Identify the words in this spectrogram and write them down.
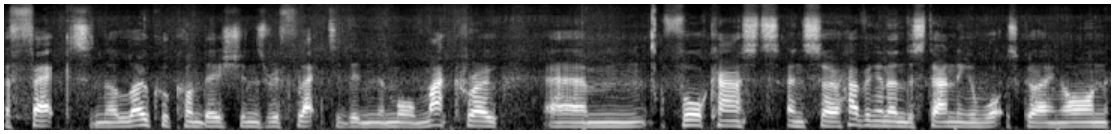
effects and the local conditions reflected in the more macro um, forecasts. And so, having an understanding of what's going on,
